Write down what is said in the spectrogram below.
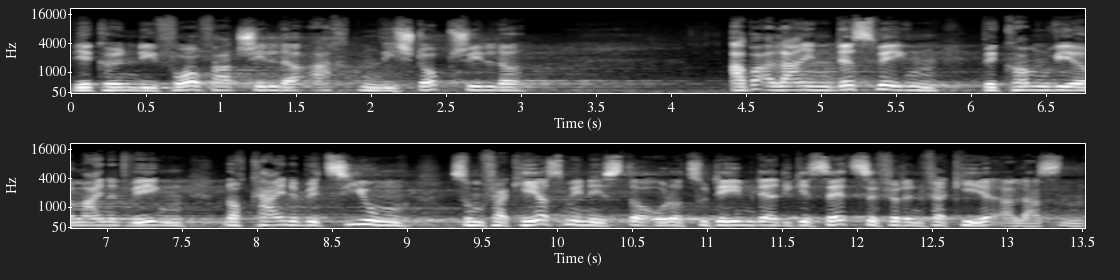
wir können die Vorfahrtsschilder achten, die Stoppschilder. Aber allein deswegen bekommen wir meinetwegen noch keine Beziehung zum Verkehrsminister oder zu dem, der die Gesetze für den Verkehr erlassen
